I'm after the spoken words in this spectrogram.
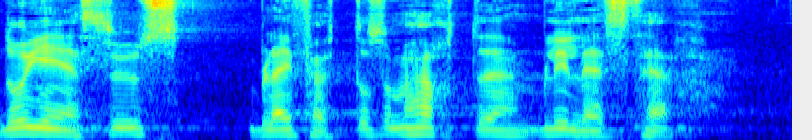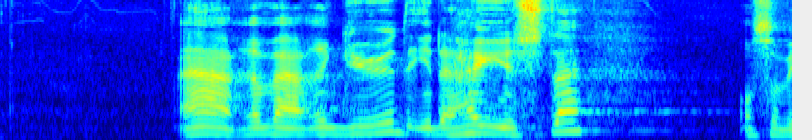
da Jesus ble født, og som vi hørte bli lest her. Ære være Gud i det høyeste, osv.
